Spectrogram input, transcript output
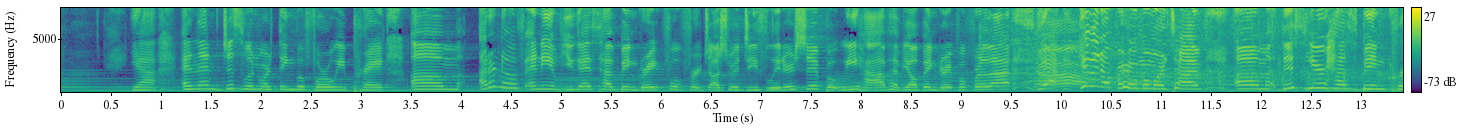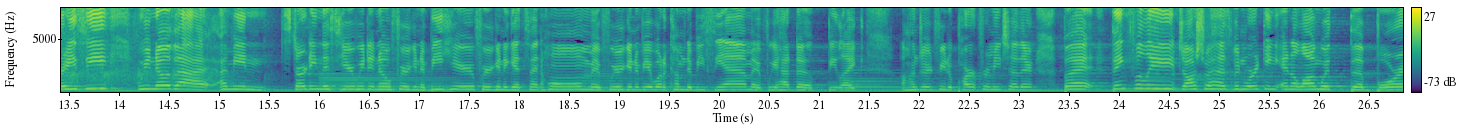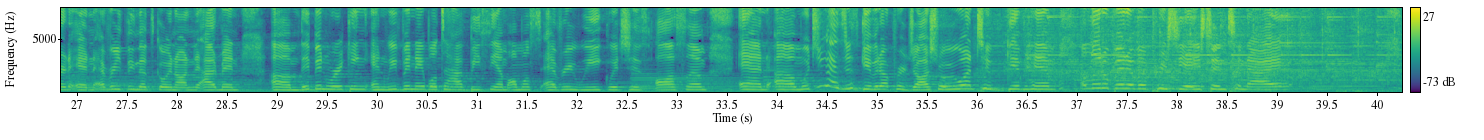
Yeah, and then just one more thing before we pray. Um, I don't know if any of you guys have been grateful for Joshua D's leadership, but we have. Have y'all been grateful for that? Yeah, yeah give it up for him one more time. Um, this year has been crazy. We know that, I mean, starting this year, we didn't know if we were going to be here, if we were going to get sent home, if we were going to be able to come to BCM, if we had to be like 100 feet apart from each other. But thankfully, Joshua has been working, and along with the board and everything that's going on in admin, um, they've been working, and we've been able to have BCM almost every week, which is awesome. And um, would you guys just give it up for Joshua? We want to give him a little bit of appreciation tonight.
